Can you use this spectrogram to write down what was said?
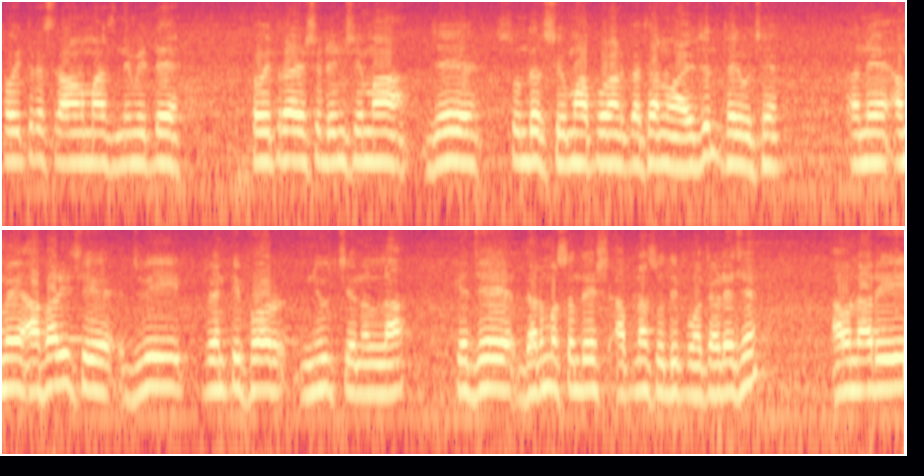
પવિત્ર શ્રાવણ માસ નિમિત્તે પવિત્ર રેસિડેન્સીમાં જે સુંદર શિવ મહાપુરાણ કથાનું આયોજન થયું છે અને અમે આભારી છીએ જી ટ્વેન્ટી ફોર ન્યૂઝ ચેનલના કે જે ધર્મ સંદેશ આપના સુધી પહોંચાડે છે. આવનારી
